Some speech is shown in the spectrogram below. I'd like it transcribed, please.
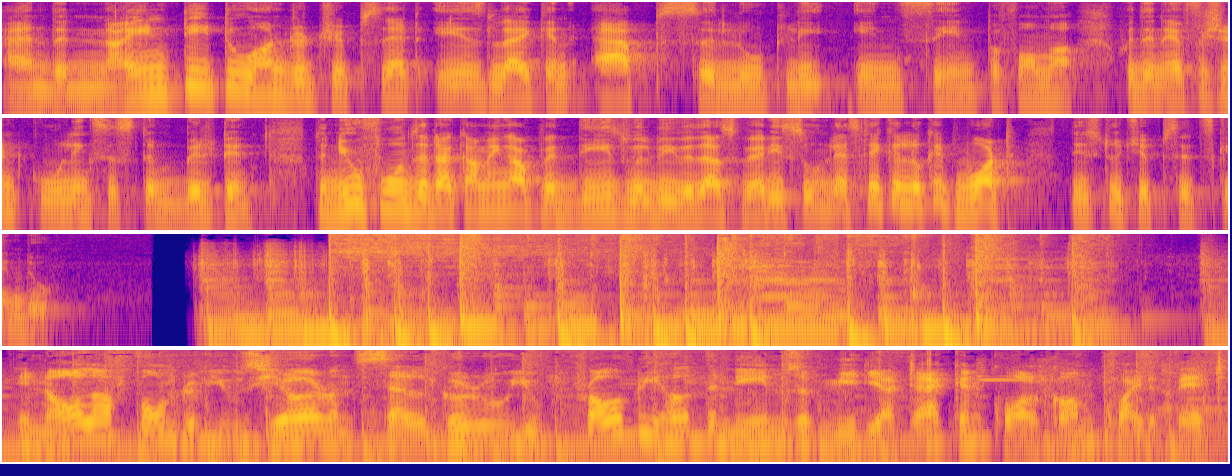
and the 9200 chipset is like an absolutely insane performer with an efficient cooling system built in. The new phones that are coming up with these will be with us very soon. Let's take a look at what these two chipsets can do. In all our phone reviews here on Cell Guru, you've probably heard the names of MediaTek and Qualcomm quite a bit.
